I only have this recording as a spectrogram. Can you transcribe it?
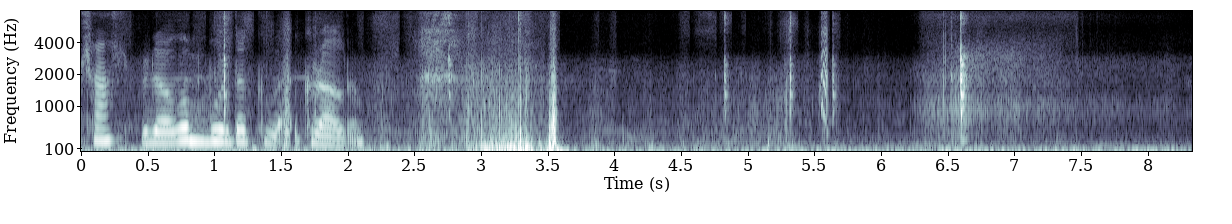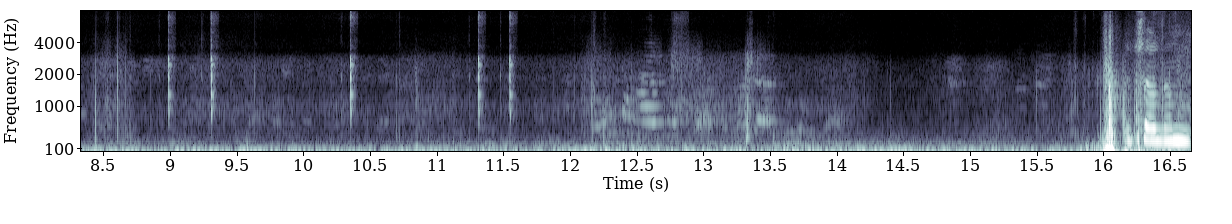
Şans bloğu burada kraldım. Açalım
